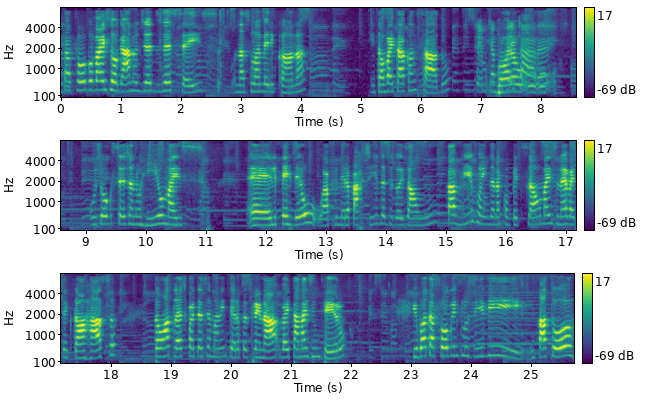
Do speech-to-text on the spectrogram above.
Botafogo vai jogar no dia 16 na Sul-Americana. Então vai estar cansado. Temos que Embora o, né? o, o jogo seja no Rio, mas é, ele perdeu a primeira partida de 2 a 1 Tá vivo ainda na competição, mas né, vai ter que dar uma raça. Então o Atlético vai ter a semana inteira para treinar, vai estar mais inteiro. E o Botafogo, inclusive, empatou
